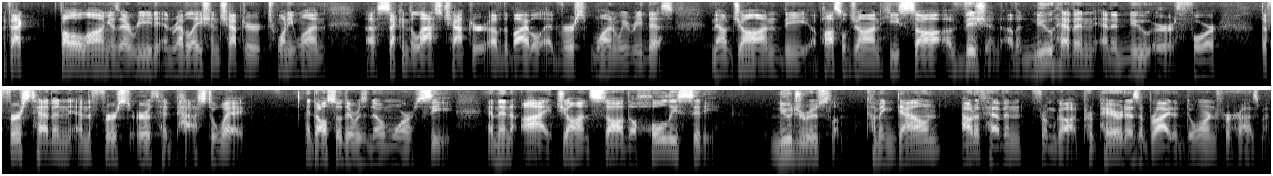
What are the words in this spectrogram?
In fact, follow along as I read in Revelation chapter 21, uh, second to last chapter of the Bible, at verse 1, we read this. Now, John, the Apostle John, he saw a vision of a new heaven and a new earth, for the first heaven and the first earth had passed away, and also there was no more sea. And then I, John, saw the holy city, New Jerusalem, coming down out of heaven from God, prepared as a bride adorned for her husband.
